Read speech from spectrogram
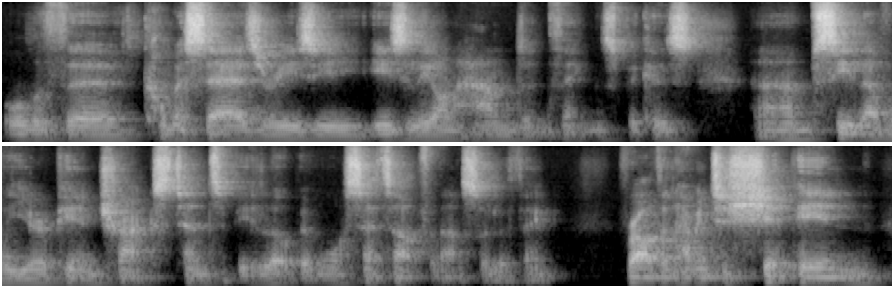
all of the commissaires are easy, easily on hand and things because um, sea level European tracks tend to be a little bit more set up for that sort of thing. Rather than having to ship in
